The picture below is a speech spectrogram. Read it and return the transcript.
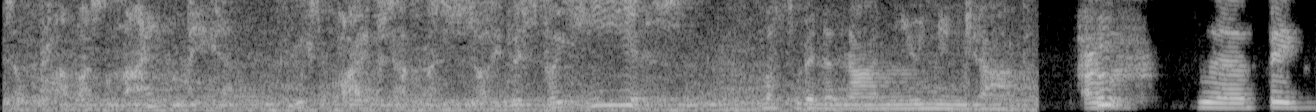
It's a plumber's nightmare. These pipes haven't been serviced for years. Must have been a non-union job. the big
